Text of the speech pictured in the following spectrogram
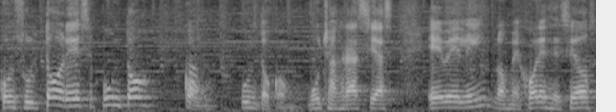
evalsconsultores.com. Muchas gracias Evelyn, los mejores deseos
